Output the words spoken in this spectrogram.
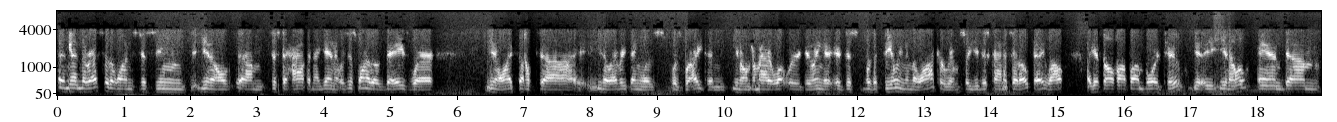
and then the rest of the ones just seemed, you know, um, just to happen. Again, it was just one of those days where, you know, I felt, uh, you know, everything was was right, and you know, no matter what we were doing, it, it just was a feeling in the locker room. So you just kind of said, "Okay, well." I guess I'll hop on board too. You, you know, and um,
